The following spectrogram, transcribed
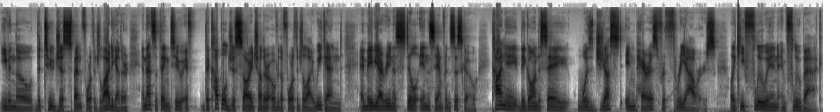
even though the two just spent Fourth of July together. And that's the thing too. If the couple just saw each other over the Fourth of July weekend, and maybe Irina's still in San Francisco, Kanye, they go on to say, was just in Paris for three hours. Like he flew in and flew back.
